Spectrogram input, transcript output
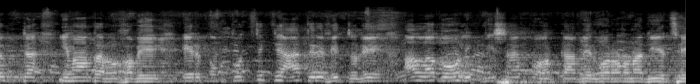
লোকটা ইমানদারও হবে। এরকম প্রত্যেকটি আয়াতের ভিতরে আল্লাহ মৌলিক বিষয় পর কাজের বর্ণনা দিয়েছে।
